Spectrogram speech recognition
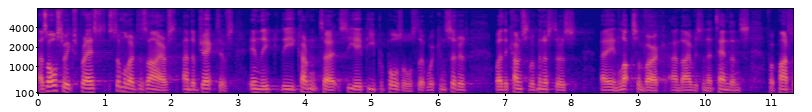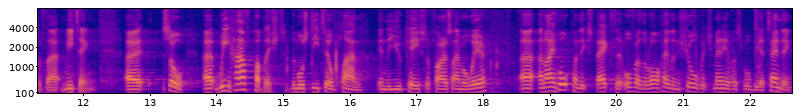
has also expressed similar desires and objectives in the, the current uh, CAP proposals that were considered by the Council of Ministers uh, in Luxembourg, and I was in attendance for part of that meeting. Uh, so uh, we have published the most detailed plan in the UK, so far as I'm aware, uh, and I hope and expect that over the Royal Highland Show, which many of us will be attending,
